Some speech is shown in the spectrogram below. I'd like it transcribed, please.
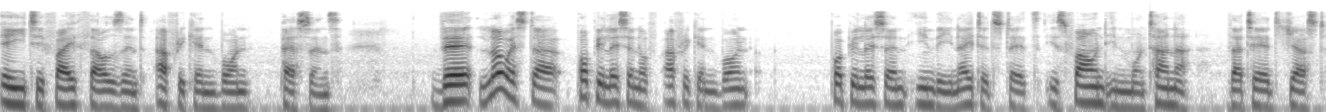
85,000 African-born persons. The lowest uh, population of African-born population in the United States is found in Montana that had just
